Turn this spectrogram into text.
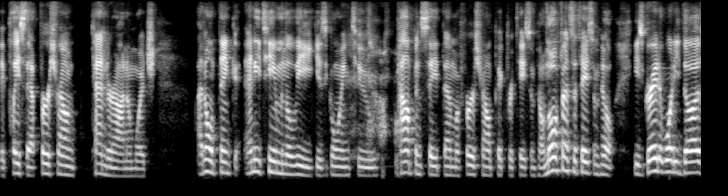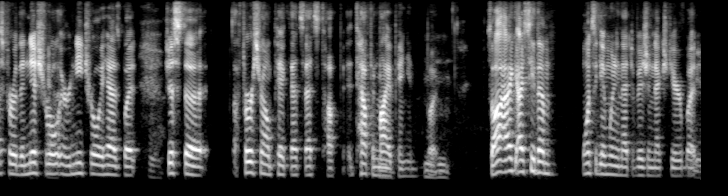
they placed that first round tender on him, which I don't think any team in the league is going to compensate them a first round pick for Taysom Hill. No offense to Taysom Hill. He's great at what he does for the niche role or niche role he has, but yeah. just a, a, first round pick, that's that's tough. Tough in my mm-hmm. opinion. But mm-hmm. so I, I see them once again winning that division next year. But yeah.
